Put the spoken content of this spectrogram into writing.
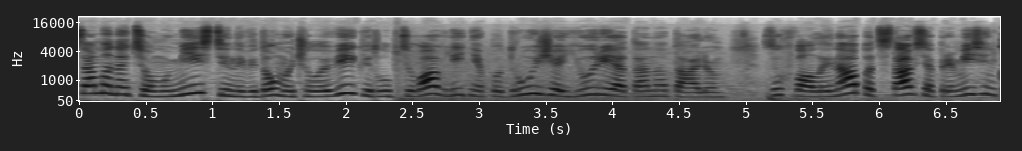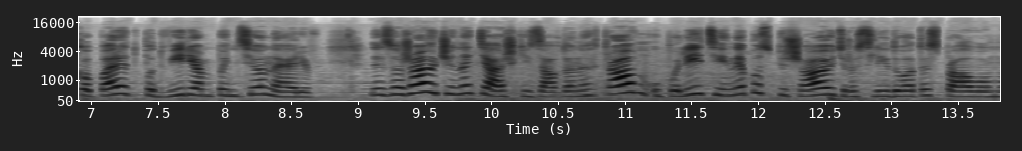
Саме на цьому місці невідомий чоловік відлупцював літнє подружжя Юрія та Наталю. Зухвалий напад стався прямісінько перед подвір'ям пенсіонерів. Незважаючи на тяжкість завданих травм, у поліції не поспішають розслідувати справу,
